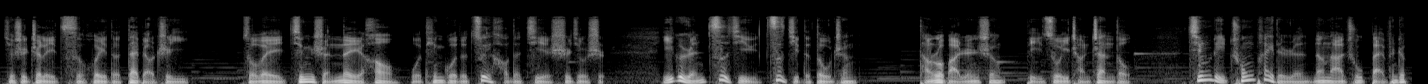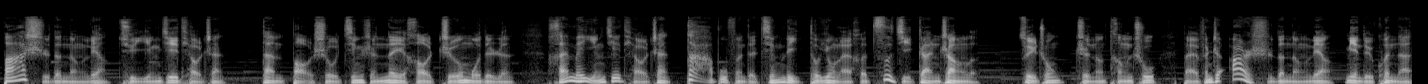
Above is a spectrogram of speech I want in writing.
就是这类词汇的代表之一。所谓精神内耗，我听过的最好的解释就是，一个人自己与自己的斗争。倘若把人生比作一场战斗，精力充沛的人能拿出百分之八十的能量去迎接挑战，但饱受精神内耗折磨的人，还没迎接挑战，大部分的精力都用来和自己干仗了，最终只能腾出百分之二十的能量面对困难，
